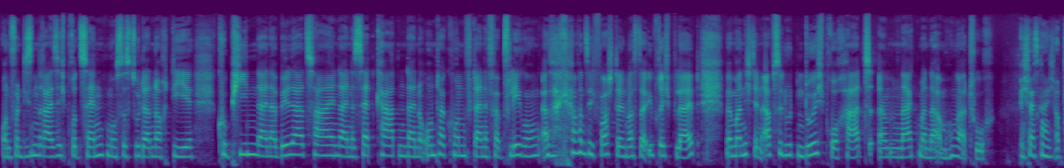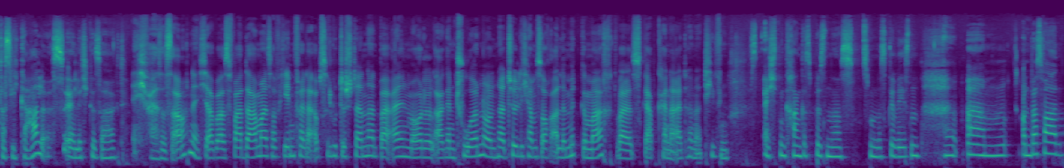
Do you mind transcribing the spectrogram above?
Und von diesen 30 Prozent musstest du dann noch die Kopien deiner Bilder zahlen, deine Setkarten, deine Unterkunft, deine Verpflegung. Also kann man sich vorstellen, was da übrig bleibt. Wenn man nicht den absoluten Durchbruch hat, ähm, neigt man da am Hungertuch. Ich weiß gar nicht, ob das legal ist, ehrlich gesagt. Ich weiß es auch nicht, aber es war damals auf jeden Fall der absolute Standard bei allen Modelagenturen und natürlich haben es auch alle mitgemacht, weil es gab keine Alternativen. Das ist echt ein krankes Business, zumindest gewesen. Ja. Ähm, und was war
